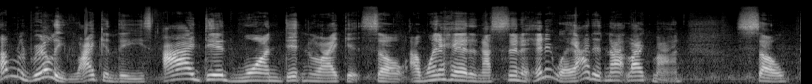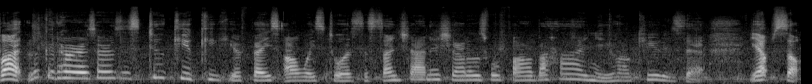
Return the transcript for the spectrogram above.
I'm really liking these. I did one, didn't like it, so I went ahead and I sent it anyway. I did not like mine. So, but look at hers. Hers is too cute. Keep your face always towards the sunshine and shadows will fall behind you. How cute is that? Yep, so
